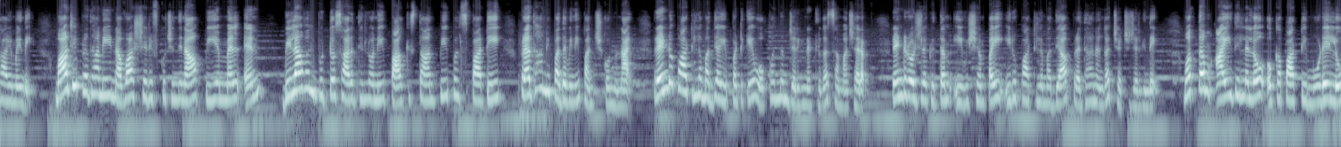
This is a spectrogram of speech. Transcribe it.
ఖాయమైంది. మాజీ ప్రధాని నవాజ్ షరీఫ్కు చెందిన పిఎంఎల్ఎన్ బిలావల్ భుట్టో సారథ్యంలోని పాకిస్తాన్ పీపుల్స్ పార్టీ ప్రధాని పదవిని పంచుకోనున్నాయి. రెండు పార్టీల మధ్య ఇప్పటికే ఒప్పందం జరిగినట్లుగా సమాచారం. రెండు రోజుల క్రితం ఈ విషయంపై ఇరు పార్టీల మధ్య ప్రధానంగా చర్చ జరిగింది. మొత్తం ఐదేళ్ళలో ఒక పార్టీ మూడేళ్ళు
